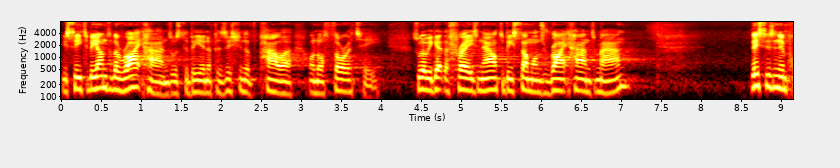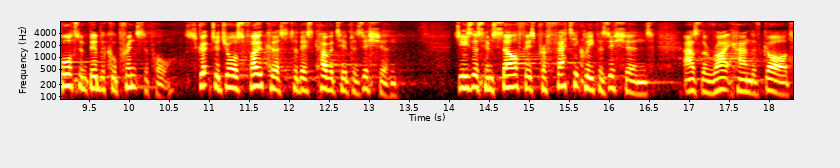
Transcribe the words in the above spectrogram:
You see, to be under the right hand was to be in a position of power and authority. It's where we get the phrase now to be someone's right hand man. This is an important biblical principle. Scripture draws focus to this coveted position. Jesus himself is prophetically positioned as the right hand of God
